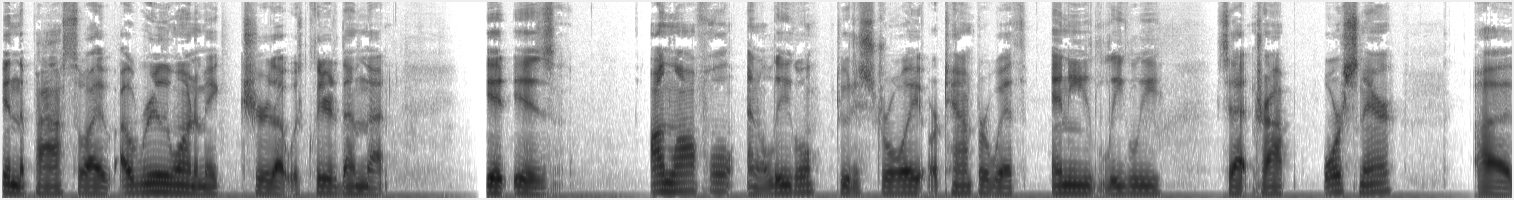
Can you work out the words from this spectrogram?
in the past, so I I really want to make sure that was clear to them that it is unlawful and illegal to destroy or tamper with any legally set trap or snare. Uh,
